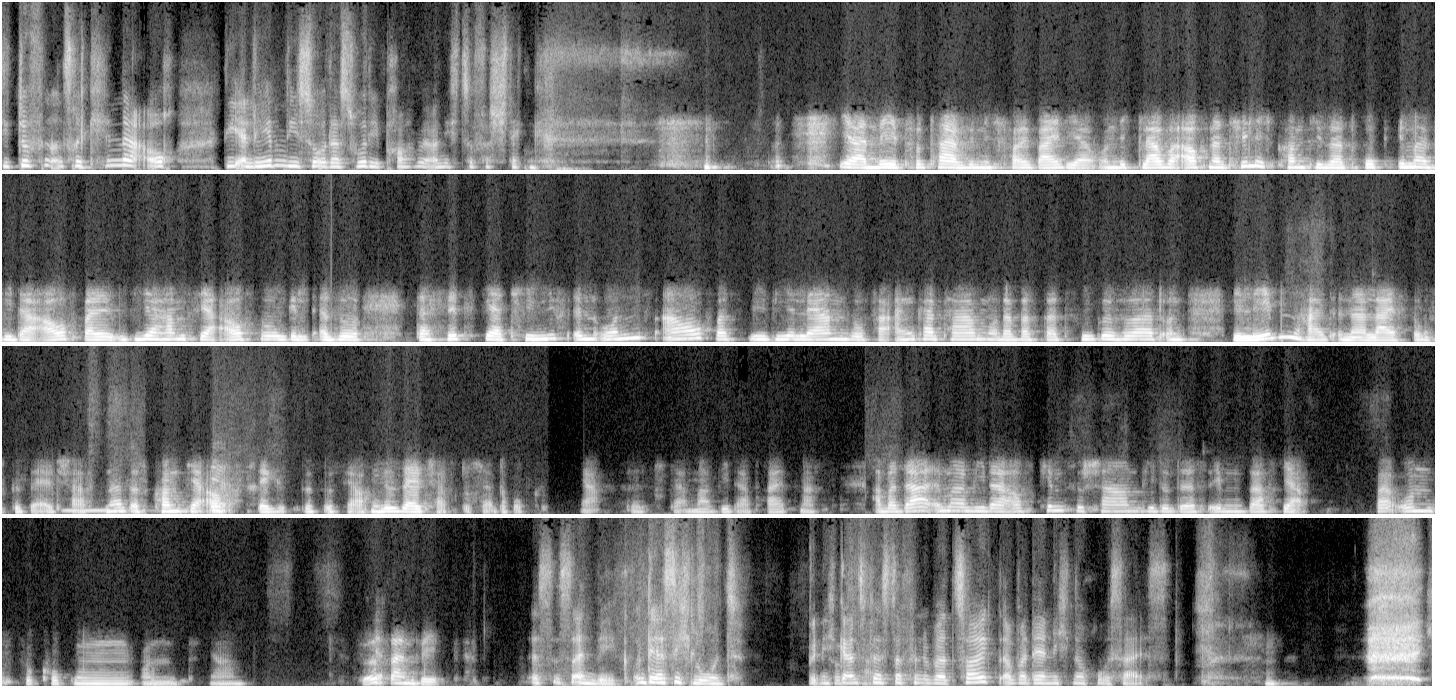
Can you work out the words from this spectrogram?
die dürfen unsere Kinder auch, die erleben die so oder so, die brauchen wir auch nicht zu verstecken. Ja, nee, total, bin ich voll bei dir. Und ich glaube auch, natürlich kommt dieser Druck immer wieder auf, weil wir haben es ja auch so, also das sitzt ja tief in uns auch, was wie wir lernen, so verankert haben oder was dazugehört. Und wir leben halt in einer Leistungsgesellschaft. Ne? Das kommt ja auch, ja. das ist ja auch ein gesellschaftlicher Druck, ja, der sich da immer wieder breit macht. Aber da immer wieder aufs Kind zu schauen, wie du das eben sagst, ja, bei uns zu gucken und ja, so ist ja. ein Weg es ist ein Weg und der sich lohnt. Bin ich Total. ganz fest davon überzeugt, aber der nicht nur rosa ist.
